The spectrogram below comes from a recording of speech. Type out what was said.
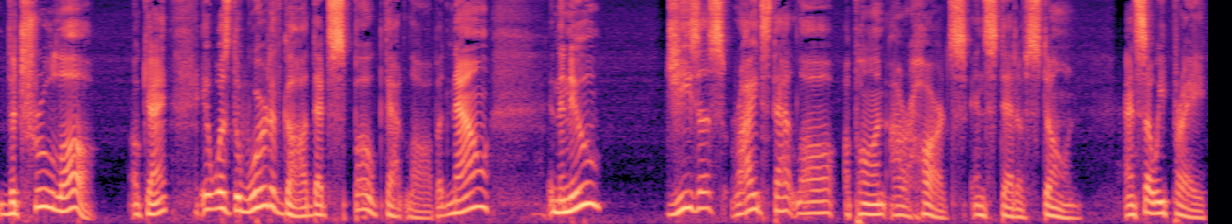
The true law Okay? It was the Word of God that spoke that law. But now, in the new, Jesus writes that law upon our hearts instead of stone. And so we pray,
